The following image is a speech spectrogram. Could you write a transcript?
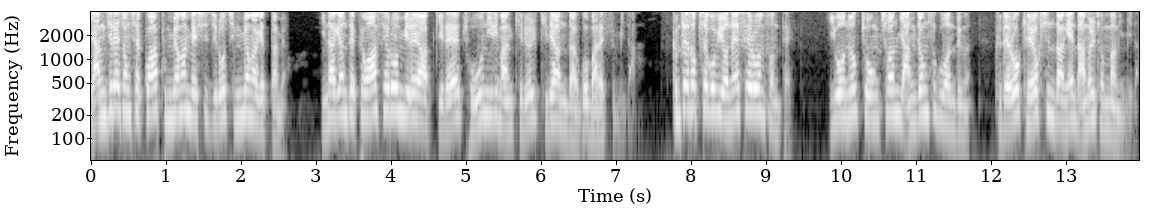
양질의 정책과 분명한 메시지로 증명하겠다며 이낙연 대표와 새로운 미래의 앞길에 좋은 일이 많기를 기대한다고 말했습니다. 금태섭 최고위원의 새로운 선택, 이원욱, 조홍천, 양정수 구원 등은 그대로 개혁신당에 남을 전망입니다.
